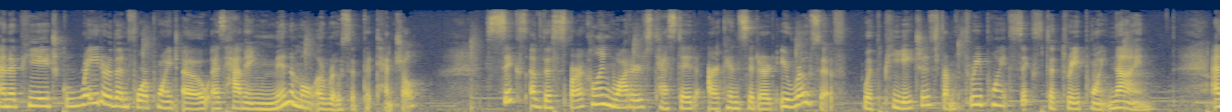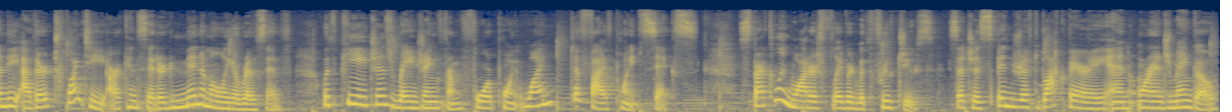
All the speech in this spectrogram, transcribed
and a pH greater than 4.0 as having minimal erosive potential, Six of the sparkling waters tested are considered erosive, with pHs from 3.6 to 3.9. And the other 20 are considered minimally erosive, with pHs ranging from 4.1 to 5.6. Sparkling waters flavored with fruit juice, such as Spindrift Blackberry and Orange Mango,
